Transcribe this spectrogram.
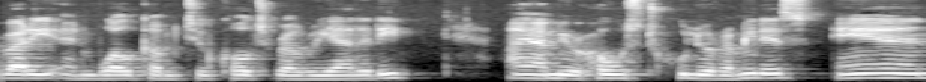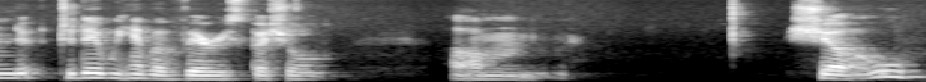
everybody, and welcome to Cultural Reality. I am your host, Julio Ramirez, and today we have a very special um, show,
